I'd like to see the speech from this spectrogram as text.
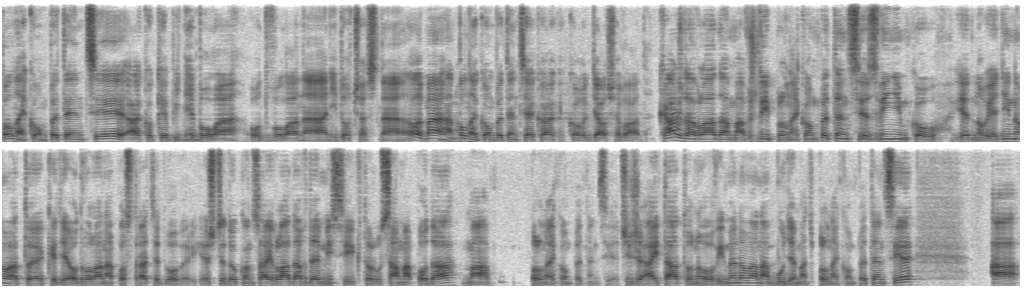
plné kompetencie, ako keby nebola odvolaná ani dočasná, ale má ano. plné kompetencie ako akákoľvek ďalšia vláda. Každá vláda má vždy plné kompetencie s výnimkou jednou jedinou a to je, keď je odvolaná po strate dôvery. Ešte dokonca aj vláda v demisii, ktorú sama podá, má plné kompetencie. Čiže aj táto novo vymenovaná bude mať plné kompetencie a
